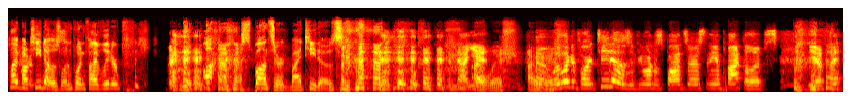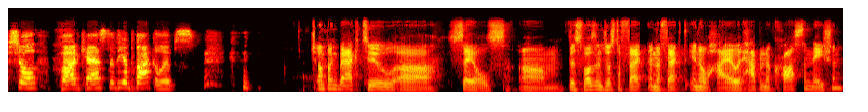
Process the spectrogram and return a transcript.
Probably How Tito's, 1.5 liter, sponsored by Tito's. Not yet. I wish. I wish. We're looking for it. Tito's if you want to sponsor us in the apocalypse, the official podcast of the apocalypse. Jumping back to uh, sales, um, this wasn't just effect, an effect in Ohio; it happened across the nation,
